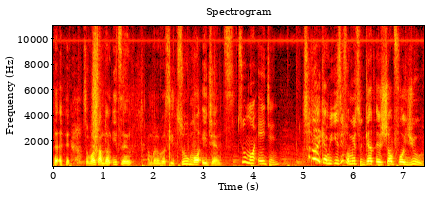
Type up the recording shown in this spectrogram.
so once I'm done eating, I'm going to go see two more agents. Two more agents. So that it can be easy for me to get a shop for you.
